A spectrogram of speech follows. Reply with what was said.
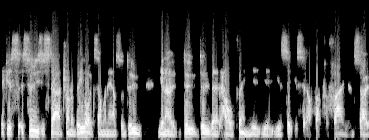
if you as soon as you start trying to be like someone else or do you know do do that whole thing, you, you, you set yourself up for failure. And so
